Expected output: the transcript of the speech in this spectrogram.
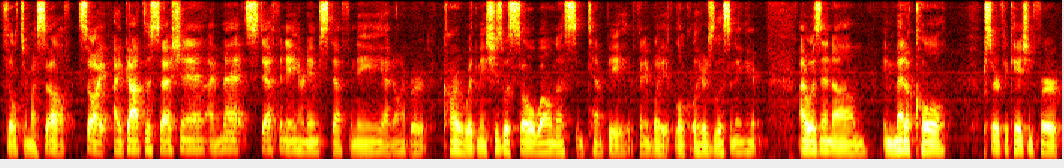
filter myself. So I, I got this session. I met Stephanie. Her name's Stephanie. I don't have her card with me. She's with Soul Wellness in Tempe. If anybody local here is listening here, I was in um, a medical certification for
